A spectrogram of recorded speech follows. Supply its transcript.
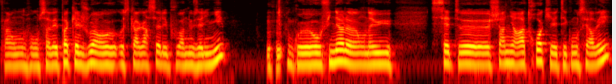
Enfin, on, ne savait pas quel joueur Oscar Garcia allait pouvoir nous aligner. Mhm. Donc euh, au final, euh, on a eu cette euh, charnière à 3 qui a été conservée.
